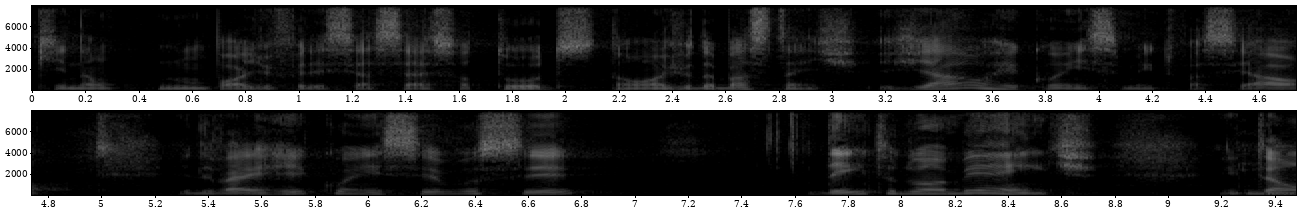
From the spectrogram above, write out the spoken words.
Que não, não pode oferecer acesso a todos, então ajuda bastante. Já o reconhecimento facial, ele vai reconhecer você dentro do ambiente. Então,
